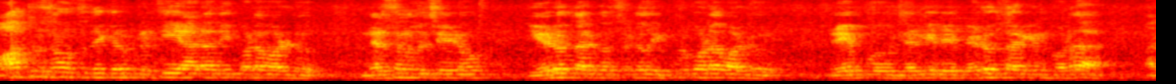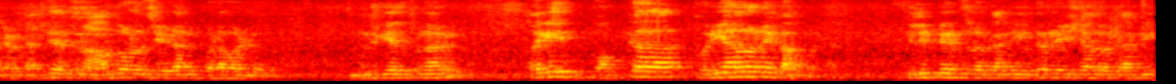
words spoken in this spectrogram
మాతృ సంస్థ దగ్గర ప్రతి ఏడాది కూడా వాళ్ళు నిరసనలు చేయడం ఏడో తారీఖు వస్తారు ఇప్పుడు కూడా వాళ్ళు రేపు జరిగే రేపు ఏడో తారీఖున కూడా అక్కడ పెద్ద ఎత్తున ఆందోళన చేయడానికి కూడా వాళ్ళు ముందుకెళ్తున్నారు. అలాగే ఒక్క కొరియాలోనే కాకుండా ఫిలిప్పీన్స్లో కానీ ఇండోనేషియాలో కానీ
